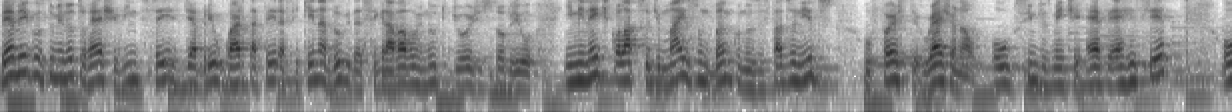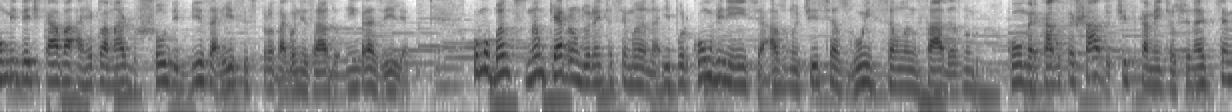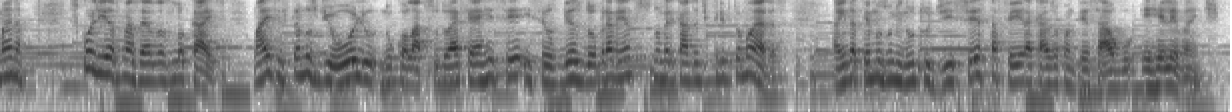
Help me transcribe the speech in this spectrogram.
Bem, amigos do Minuto Hash, 26 de abril, quarta-feira, fiquei na dúvida se gravava o minuto de hoje sobre o iminente colapso de mais um banco nos Estados Unidos, o First Regional, ou simplesmente FRC, ou me dedicava a reclamar do show de bizarrices protagonizado em Brasília. Como bancos não quebram durante a semana e por conveniência as notícias ruins são lançadas no com o mercado fechado, tipicamente aos finais de semana, escolhi as mazelas locais, mas estamos de olho no colapso do FRC e seus desdobramentos no mercado de criptomoedas. Ainda temos um minuto de sexta-feira caso aconteça algo irrelevante.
